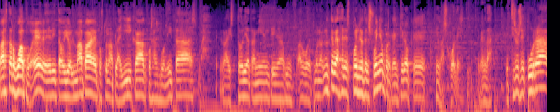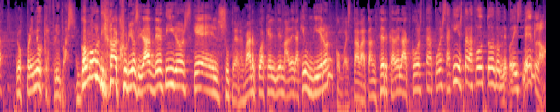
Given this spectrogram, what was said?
Va a estar guapo, ¿eh? He editado yo el mapa, he puesto una playica, cosas bonitas. La historia también tiene algo. Bueno, no te voy a hacer spoilers del sueño porque quiero que digas, joder, tío, de verdad. Hechizo se curra los premios que flipas. Como última curiosidad, deciros que el superbarco aquel de madera que hundieron, como estaba tan cerca de la costa, pues aquí está la foto donde podéis verlo.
